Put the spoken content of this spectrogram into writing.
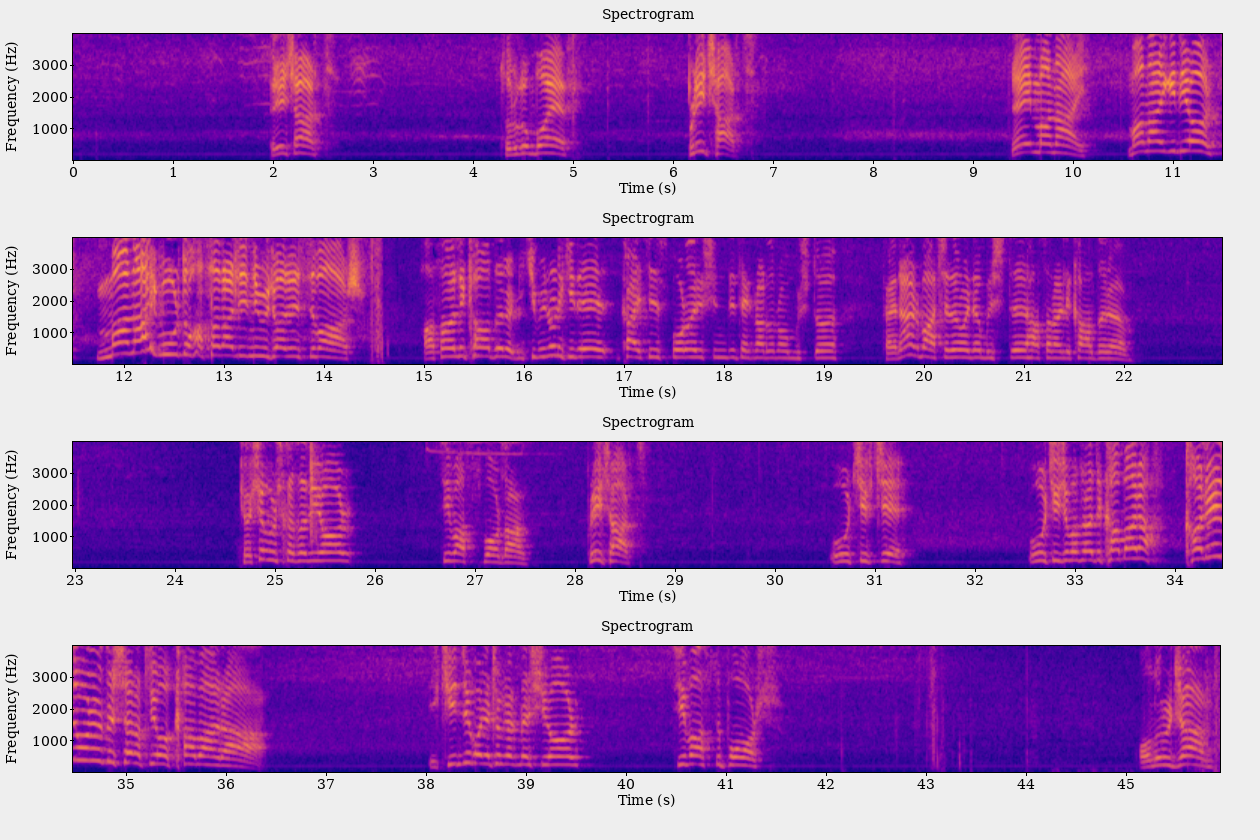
Pritchard. Turgun Boyev. Pritchard. Rey Manay. Gidiyor. Manay vurdu. Hasan Ali'nin mücadelesi var. Hasan Ali Kaldırım 2012'de Kayseri Spor'da şimdi tekrardan olmuştu. Fenerbahçe'den oynamıştı Hasan Ali Kaldırım. Köşe vuruş kazanıyor. Sivas Spor'dan. Pritchard. Uğur Çiftçi. Uğur Çiftçi basar hadi Kamara. Kaleye doğru dışarı atıyor Kamara. İkinci gole çok yaklaşıyor. Sivas Spor. Onurcan.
